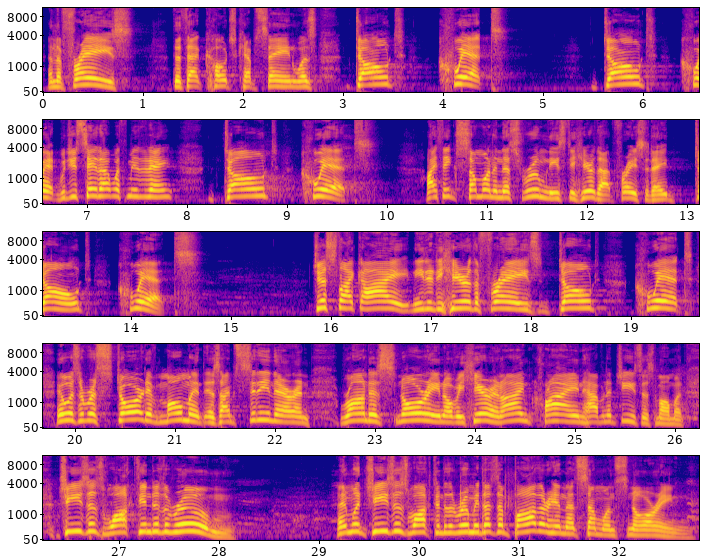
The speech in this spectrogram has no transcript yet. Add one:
And the phrase that that coach kept saying was, Don't quit. Don't quit. Would you say that with me today? Don't quit. I think someone in this room needs to hear that phrase today. Don't quit. Just like I needed to hear the phrase, don't quit. It was a restorative moment as I'm sitting there and Rhonda's snoring over here and I'm crying, having a Jesus moment. Jesus walked into the room. And when Jesus walked into the room, it doesn't bother him that someone's snoring.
